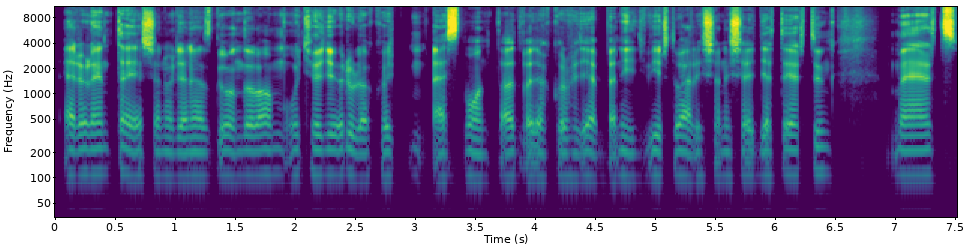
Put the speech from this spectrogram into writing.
Erről én teljesen ugyanezt gondolom, úgyhogy örülök, hogy ezt mondtad, vagy akkor, hogy ebben így virtuálisan is egyetértünk, mert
